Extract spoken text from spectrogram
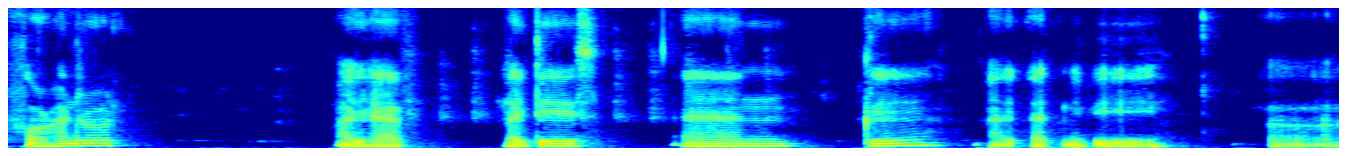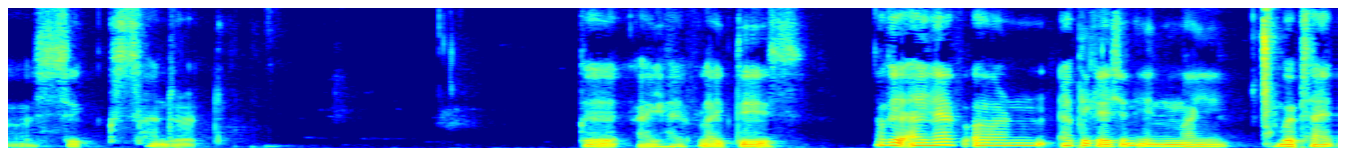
four hundred I have like this. And okay I add maybe uh, 600 okay I have like this. Okay I have an application in my website.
